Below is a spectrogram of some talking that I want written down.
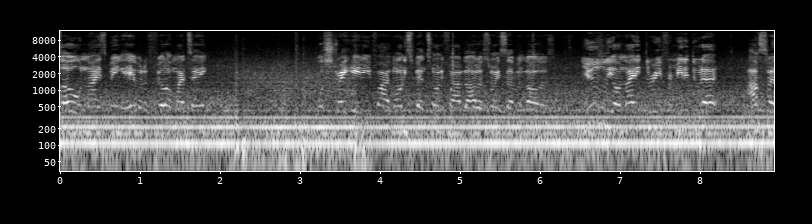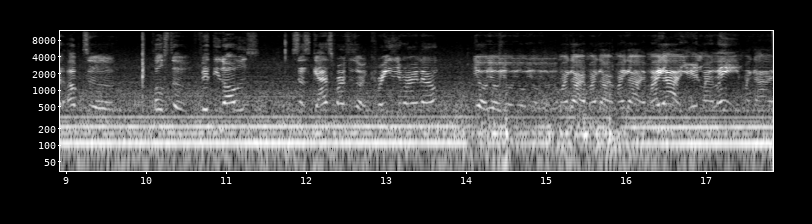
so nice being able to fill up my tank. Well, straight 85, I only spent $25, $27. Usually on 93, for me to do that, I'll spend up to close to $50 since gas prices are crazy right now. Yo, yo, yo, yo, yo, yo, my guy, my guy, my guy, my guy, you're in my lane, my guy.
